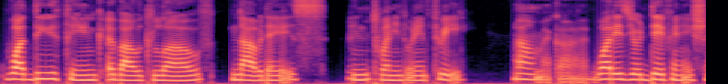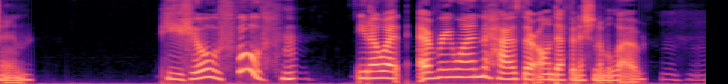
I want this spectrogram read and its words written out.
what do you think about love nowadays in mm-hmm. 2023? Oh my god. What is your definition? You, you know what? Everyone has their own definition of love. Mm-hmm.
